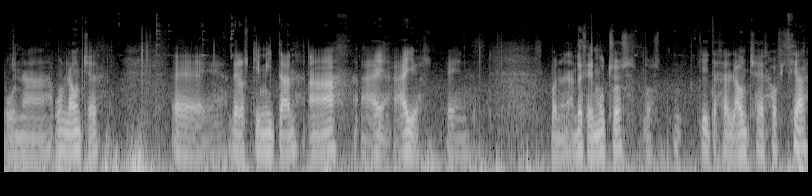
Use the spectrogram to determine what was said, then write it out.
una, un launcher eh, de los que imitan a, ellos. En, bueno, en Android hay muchos, pues quitas el launcher oficial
